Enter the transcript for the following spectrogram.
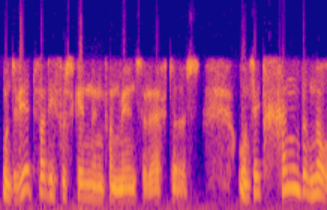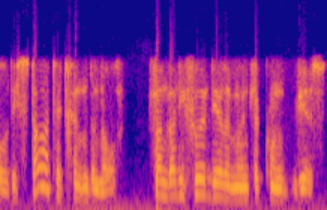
Ons weet wat die verskending van menseregte is. Ons het geen benul die staat het geen benul van wat die voordele moontlik kon wees.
